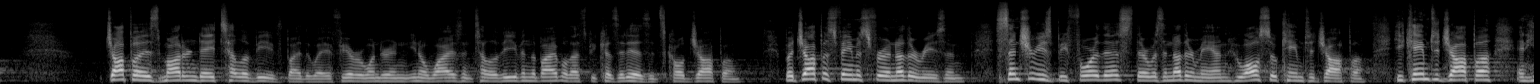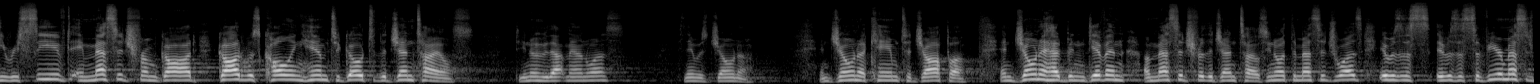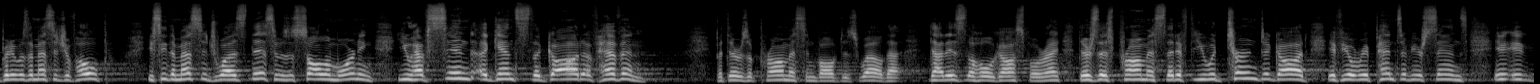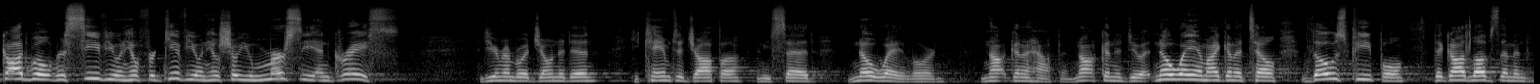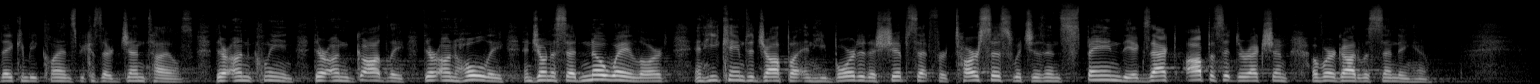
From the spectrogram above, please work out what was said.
Joppa is modern day Tel Aviv, by the way. If you're ever wondering, you know, why isn't Tel Aviv in the Bible? That's because it is. It's called Joppa. But Joppa is famous for another reason. Centuries before this, there was another man who also came to Joppa. He came to Joppa and he received a message from God. God was calling him to go to the Gentiles. Do you know who that man was? His name was Jonah. And Jonah came to Joppa. And Jonah had been given a message for the Gentiles. You know what the message was? It was a, it was a severe message, but it was a message of hope. You see, the message was this it was a solemn warning. You have sinned against the God of heaven. But there was a promise involved as well. That, that is the whole gospel, right? There's this promise that if you would turn to God, if you'll repent of your sins, if, if God will receive you and He'll forgive you and He'll show you mercy and grace. And do you remember what Jonah did? He came to Joppa and he said, No way, Lord. Not going to happen. Not going to do it. No way am I going to tell those people that God loves them and that they can be cleansed because they're Gentiles. They're unclean. They're ungodly. They're unholy. And Jonah said, No way, Lord. And he came to Joppa and he boarded a ship set for Tarsus, which is in Spain, the exact opposite direction of where God was sending him.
